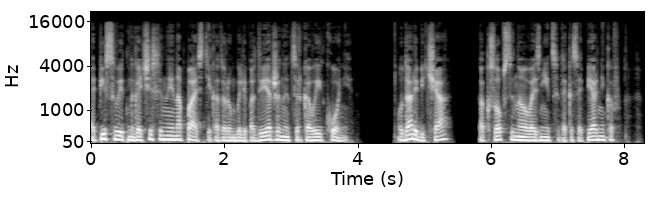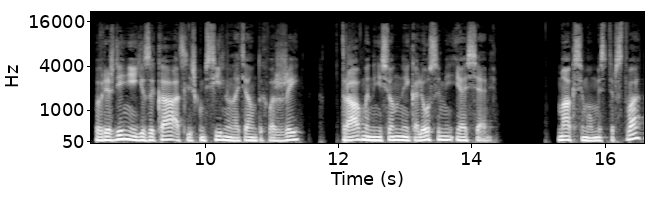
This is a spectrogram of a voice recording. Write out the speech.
описывает многочисленные напасти, которым были подвержены цирковые кони. Удары бича, как собственного возницы, так и соперников – повреждение языка от слишком сильно натянутых вожжей, травмы, нанесенные колесами и осями. Максимум мастерства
